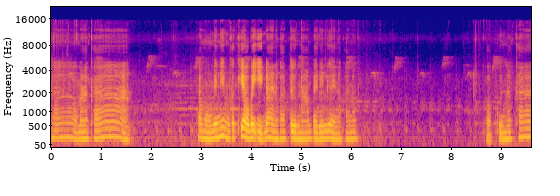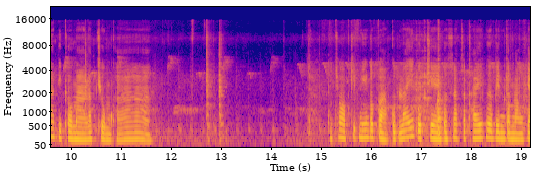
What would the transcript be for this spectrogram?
ข้าวมาค่ะ ถ้าหมูไม่นิ่มก็เคี่ยวไปอีกได้นะคะ เติมน้ำไปเรื่อยๆนะคะเนาะขอบคุณนะคะที่เข้ามารับชมค่ะ ถ้าชอบคลิปนี้ก็ฝากกดไลค์ กดแชร์ กดซับสไครต์เพื่อเป็นกำลังใจ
